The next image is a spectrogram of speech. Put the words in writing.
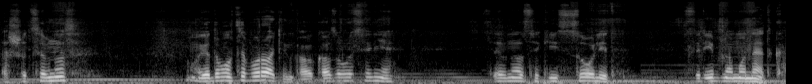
А що це в нас? Ну, я думав це буратінка, а оказувалося ні. Це в нас якийсь солід, срібна монетка.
